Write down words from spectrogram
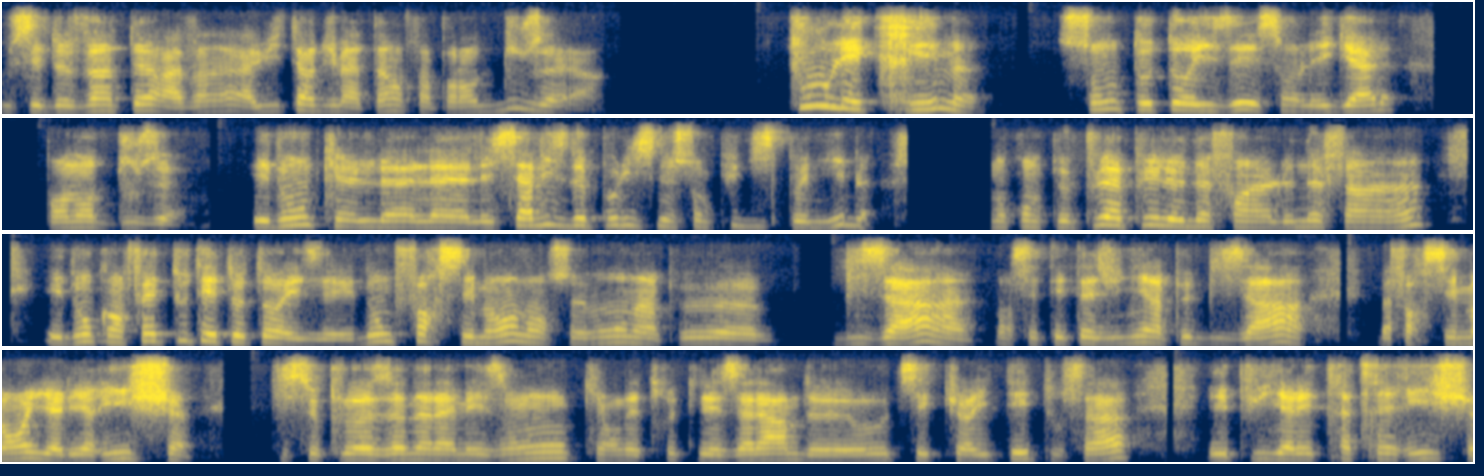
ou c'est de 20h à, 8h du matin, enfin pendant 12 heures, tous les crimes sont autorisés et sont légaux pendant 12 heures. Et donc, les services de police ne sont plus disponibles. Donc, on ne peut plus appeler le 911, le 911. Et donc, en fait, tout est autorisé. Donc, forcément, dans ce monde un peu euh, bizarre, dans cet États-Unis un peu bizarre, bah forcément, il y a les riches qui se cloisonnent à la maison, qui ont des trucs, des alarmes de haute sécurité, tout ça. Et puis il y a les très très riches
